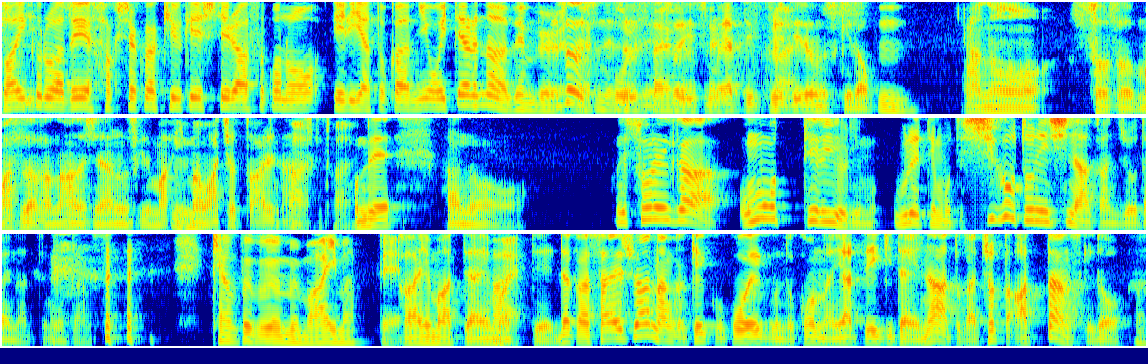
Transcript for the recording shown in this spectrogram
バイクロアで伯爵が休憩してるあそこのエリアとかに置いてあるのは全部、そうですね、そうですね。それいつもやってくれてるんですけど、うん。あの、そうそう、増田さんの話になるんですけど、まあ今はちょっとあれなんですけど、ほんで、あの、でそれが思ってるよりも売れてもって仕事にしなあかん状態になって思ったんですよ。キャンプブームも相まって。相まって相まって。だから最初はなんか結構浩平君とこんなんやっていきたいなとかちょっとあったんですけど、はい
